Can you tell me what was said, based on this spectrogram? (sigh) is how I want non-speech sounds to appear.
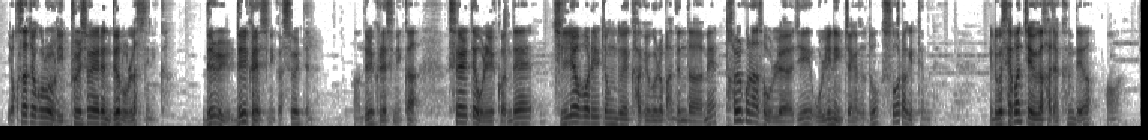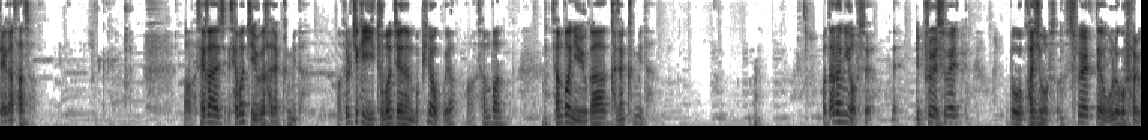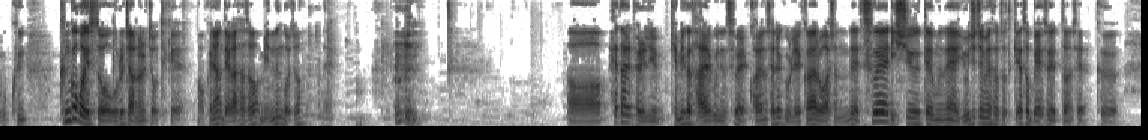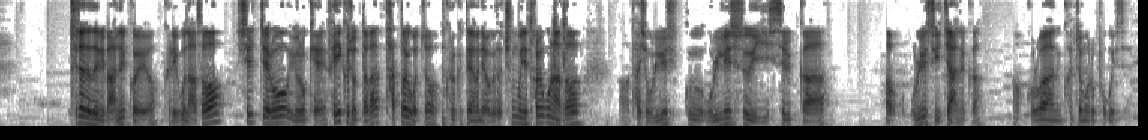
역사적으로 리플 스웰은 늘 올랐으니까. 늘, 늘 그랬으니까, 스웰 때는. 어, 늘 그랬으니까 스웰 때 올릴 건데 질려버릴 정도의 가격으로 만든 다음에 털고 나서 올려야지 올리는 입장에서도 수월하기 때문에. 그리고 세 번째 이유가 가장 큰데요. 어, 내가 사서. 어, 세, 가지, 세 번째 이유가 가장 큽니다. 어, 솔직히 이 두 번째는 뭐 필요 없고요. 3번 어, 3번 이유가 가장 큽니다. 어, 다른 이유 없어요. 네. 리플 Swell 뭐 관심 없어. Swell 때 오르고 (laughs) 말고 그, 근거가 있어. 오를지 안 오를지 어떻게. 어, 그냥 내가 사서 믿는 거죠. 네. (clears throat) 어, 해달 별님 개미가 다 알고 있는 Swell 과연 세력이 올릴까요? 라고 하셨는데 Swell 이슈 때문에 요 지점에서부터 계속 매수했던 세, 그 투자자들이 많을 거예요. 그리고 나서 실제로 이렇게 fake 줬다가 다 떨궜죠. 그렇기 때문에 여기서 충분히 털고 나서 어, 다시 올릴 수, 올릴 수 있을까? 어, 올릴 수 있지 않을까? 어, 그러한 관점으로 보고 있어요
